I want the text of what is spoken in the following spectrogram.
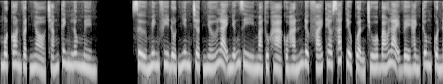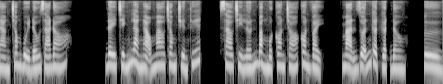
một con vật nhỏ trắng tinh lông mềm. Sử Minh Phi đột nhiên chợt nhớ lại những gì mà thuộc hạ của hắn được phái theo sát tiểu quận chúa báo lại về hành tung của nàng trong buổi đấu giá đó. Đây chính là ngạo mau trong truyền thuyết, sao chỉ lớn bằng một con chó con vậy? Mạn duẫn gật gật đầu, ừ,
